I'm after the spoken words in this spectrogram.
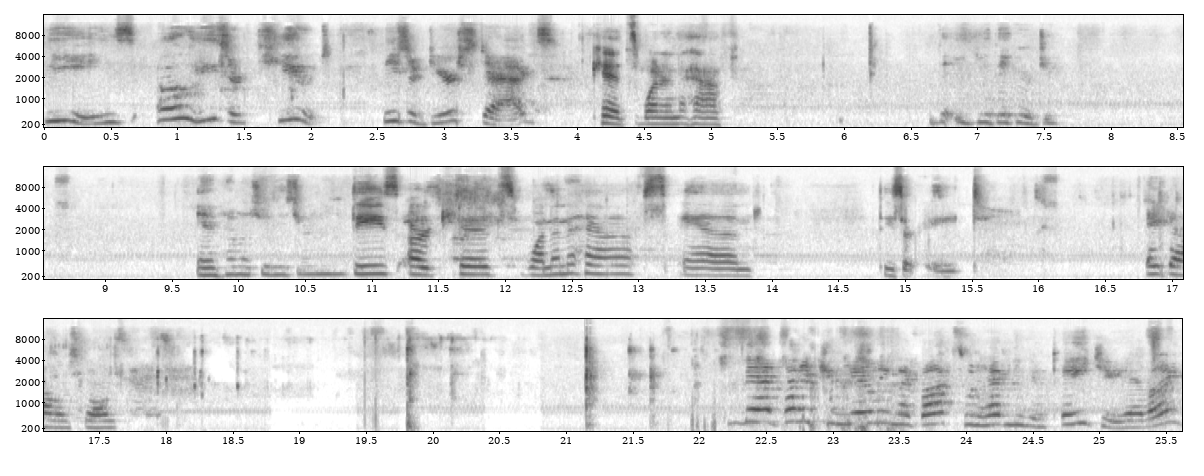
These oh, these are cute. These are deer stags. Kids, one and a half. They, they heard you. And how much are these running? These are kids, one and a halves, and these are eight. Eight dollars, guys. Matt, how did you mail me my box when I haven't even paid you, have I?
